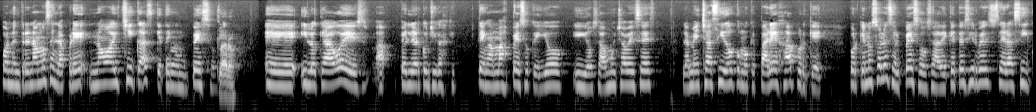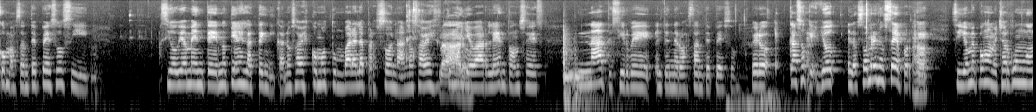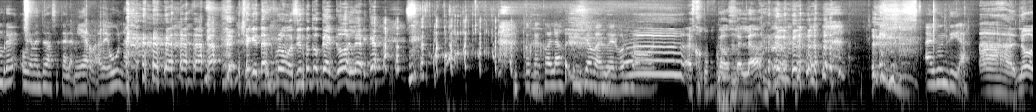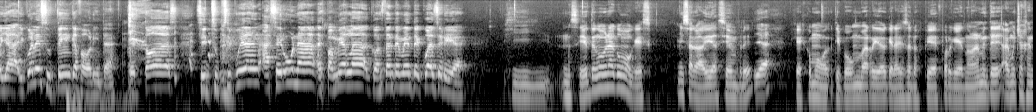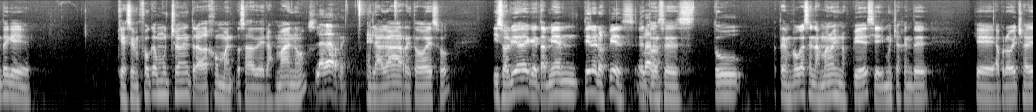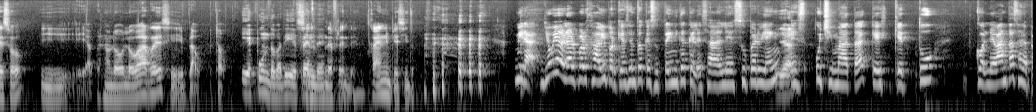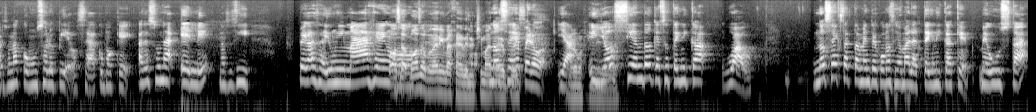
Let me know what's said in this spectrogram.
cuando entrenamos en la pre no hay chicas que tengan peso. Claro. Eh, y lo que hago es ah, pelear con chicas que tengan más peso que yo. Y, o sea, muchas veces la mecha ha sido como que pareja porque, porque no solo es el peso, o sea, ¿de qué te sirve ser así con bastante peso si, si obviamente no tienes la técnica, no sabes cómo tumbar a la persona, no sabes Claro. cómo llevarle? Entonces, nada te sirve el tener bastante peso. Pero caso que yo, en los hombres no sé, porque... Ajá. Si yo me pongo a mechar con un hombre, obviamente va a sacar la mierda de una. Que están promocionando Coca-Cola acá. Coca-Cola auspicia Manuel, por favor. Ah, Ojalá. Algún día. Ah, no, ya. ¿Y cuál es su técnica favorita? De todas, si, su- si pudieran hacer una, spamearla constantemente, ¿cuál sería? Y no sé, yo tengo una como que es mi salvavidas siempre. ¿Ya? Que es como tipo un barrido que le haces a los pies porque normalmente hay mucha gente que que se enfoca mucho en el trabajo man- o sea, de las manos, La agarre. el agarre y todo eso y se olvida de que también tiene los pies. Claro. Entonces, tú te enfocas en las manos y en los pies y hay mucha gente que aprovecha eso y ya pues no lo, lo barres y plau, chau. Y es punto para ti, de Sí, frente. de frente. Caen limpiecito. Mira, yo voy a hablar por Javi porque yo siento que su técnica que le sale súper bien es Uchimata, que es que tú levantas a la persona con un solo pie. O sea, como que haces una L, no sé si pegas ahí una imagen Vamos, o... a, vamos a poner imágenes del Uchimata no después. sé, pero ya. Veremos Y yo siento que su técnica, wow. No sé exactamente cómo se llama la técnica que me gusta,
